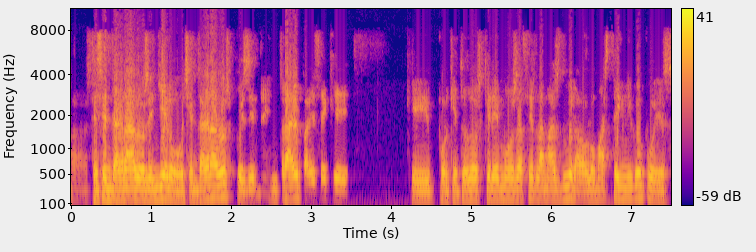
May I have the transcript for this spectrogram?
a 60 grados en hielo o 80 grados, pues en, trail parece que, que porque todos queremos hacer la más dura o lo más técnico, pues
